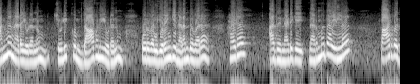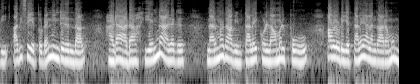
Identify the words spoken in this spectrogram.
அன்ன நடையுடனும் ஜொலிக்கும் தாவணியுடனும் ஒருவள் இறங்கி நடந்து வர அட அது நடிகை நர்மதா இல்ல? பார்வதி அதிசயத்துடன் நின்றிருந்தாள். அடா அடா என்ன அழகு? நர்மதாவின் தலை கொள்ளாமல் பூ அவளுடைய தலை அலங்காரமும்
